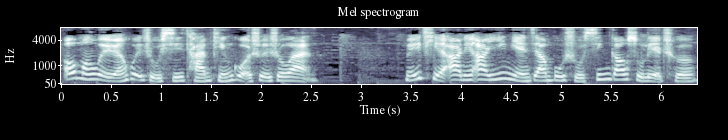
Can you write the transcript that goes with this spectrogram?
欧盟委员会主席谈苹果税收案。美铁2021年将部署新高速列车，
